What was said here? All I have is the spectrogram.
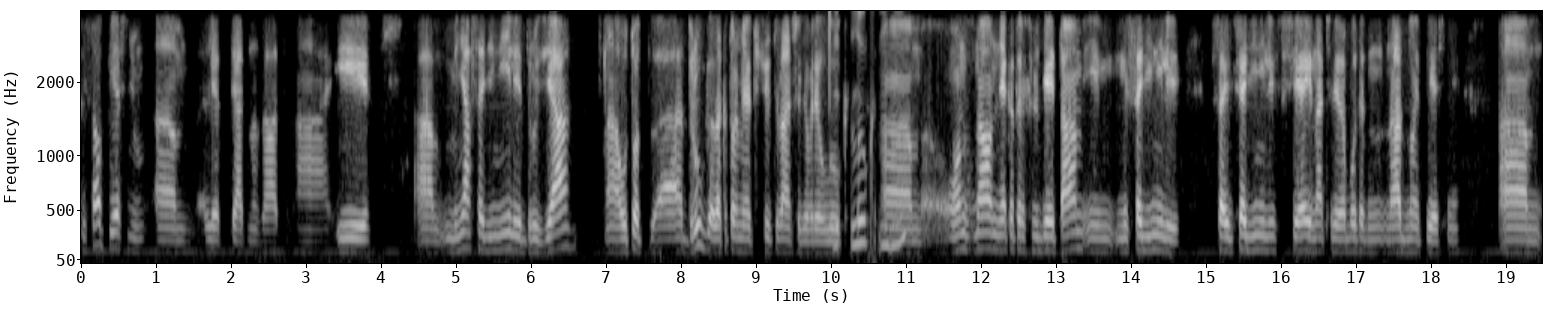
писал песню ам, лет пять назад, а, и а, меня соединили друзья, а, у тот а, друг, о котором я чуть-чуть раньше говорил, Лук, Лук, мгм. ам, он знал некоторых людей там, и мы соединили, со- соединились все и начали работать на одной песне. Ам,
